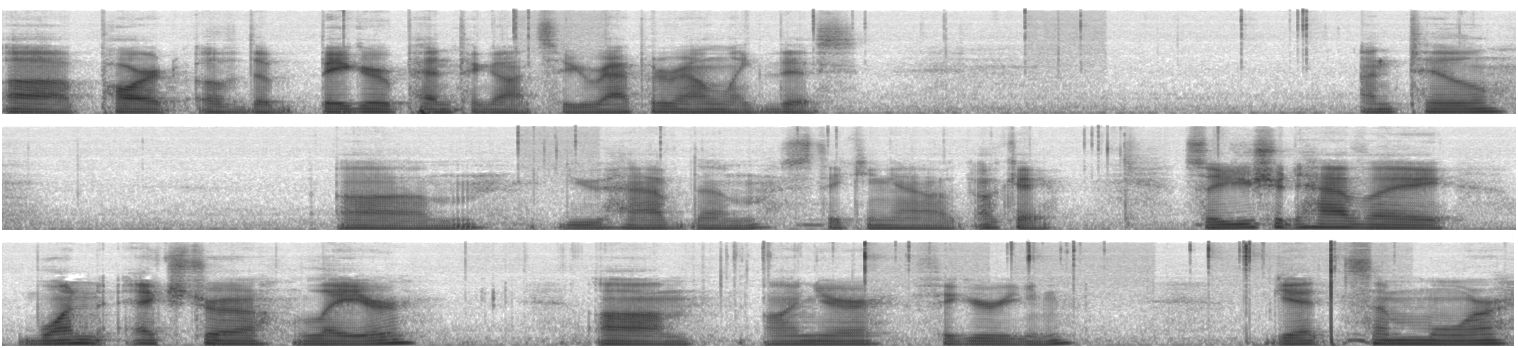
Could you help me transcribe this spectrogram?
uh, part of the bigger pentagon. So you wrap it around like this until um, you have them sticking out. Okay, so you should have a one extra layer um, on your figurine. Get some more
